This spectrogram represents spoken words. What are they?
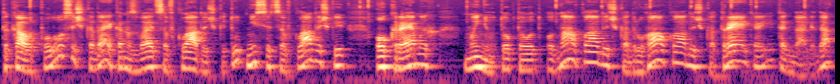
така от полосочка, да, яка називається вкладочки. Тут містяться вкладочки окремих меню. Тобто от одна вкладочка, друга вкладочка, третя і так далі. Да?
